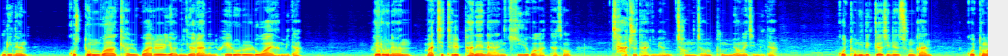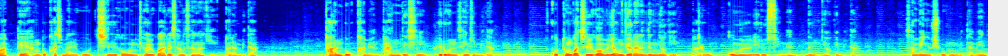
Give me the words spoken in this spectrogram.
우리는 고통과 결과를 연결하는 회로를 놓아야 합니다. 회로는 마치 들판에 난 길과 같아서 자주 다니면 점점 분명해집니다. 고통이 느껴지는 순간 고통 앞에 항복하지 말고 즐거운 결과를 상상하기 바랍니다. 반복하면 반드시 회로는 생깁니다. 고통과 즐거움을 연결하는 능력이 바로 꿈을 이룰 수 있는 능력입니다. 365공 비타민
